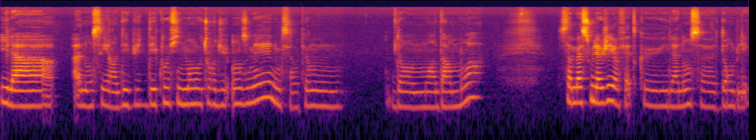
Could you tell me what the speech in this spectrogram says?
Il a annoncé un début de déconfinement autour du 11 mai, donc c'est un peu dans moins d'un mois. Ça m'a soulagée en fait qu'il annonce d'emblée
